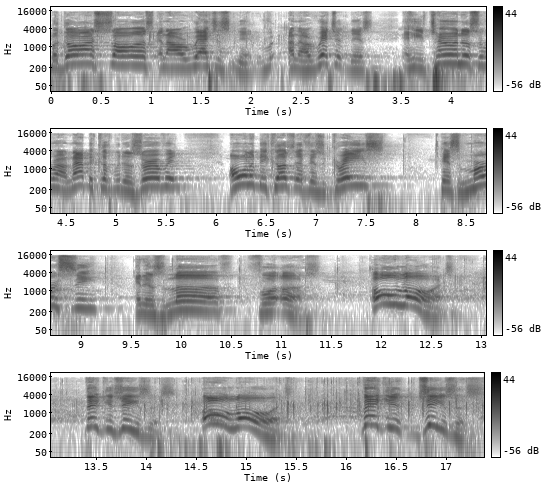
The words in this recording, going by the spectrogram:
But God saw us in our wretchedness, in our wretchedness, and He turned us around, not because we deserve it, only because of His grace, His mercy, and His love for us. Oh Lord, thank you, Jesus. Oh Lord, thank you, Jesus.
